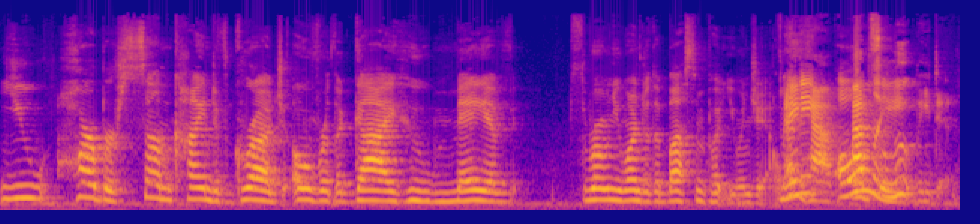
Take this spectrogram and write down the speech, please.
you harbor some kind of grudge over the guy who may have thrown you under the bus and put you in jail. May the have. only- Absolutely did.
